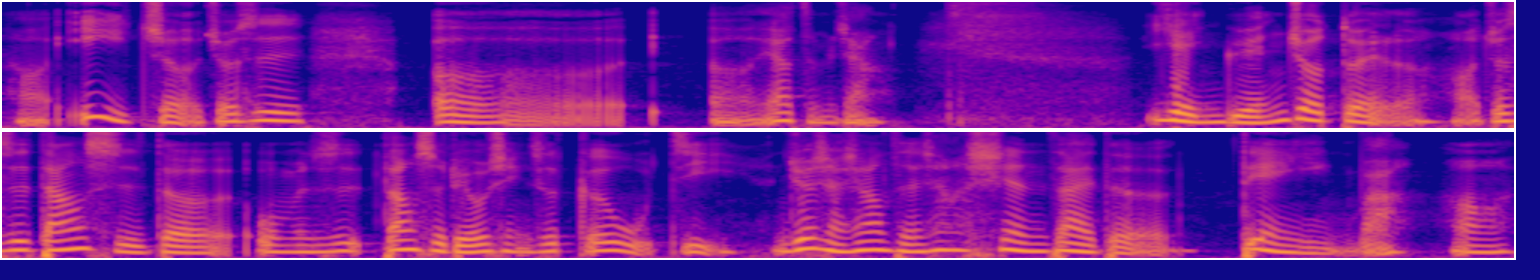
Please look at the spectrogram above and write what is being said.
哈，译者就是呃呃要怎么讲？演员就对了，哈，就是当时的我们是当时流行是歌舞伎，你就想象成像现在的电影吧，啊，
